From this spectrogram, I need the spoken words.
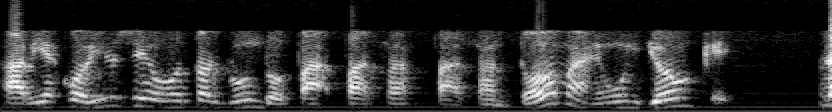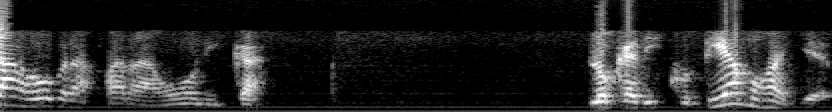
había cogido y se llevó todo el mundo para pa, San Tomás en un junket, las obras faraónicas, lo que discutíamos ayer,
